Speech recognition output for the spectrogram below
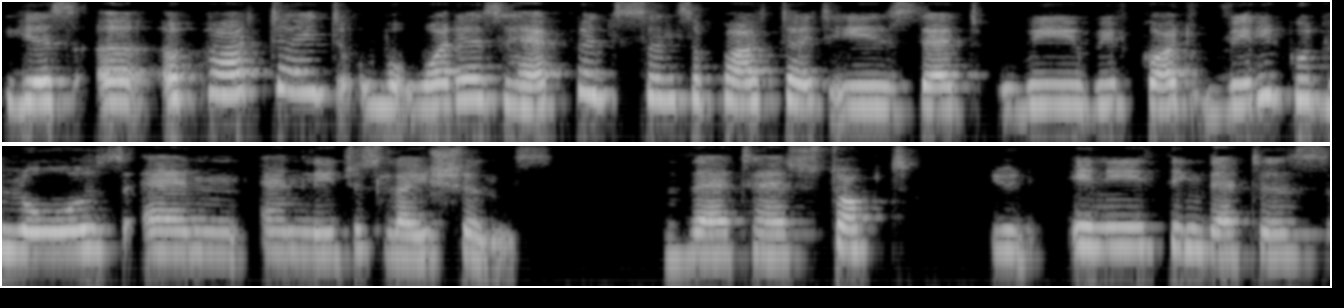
Yes, uh, apartheid. What has happened since apartheid is that we we've got very good laws and and legislations that has stopped you, anything that is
